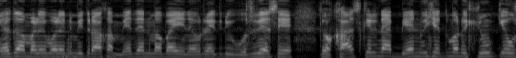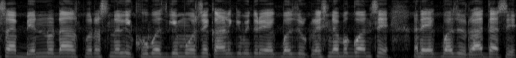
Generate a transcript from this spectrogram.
ભેગા મળી મળીને મિત્રો આખા મેદાનમાં ભાઈ નવરાત્રિ ઉજવે છે. તો ખાસ કરીને આ બેન વિશે તમારું શું કહેવું સાહેબ બેનનો ડાન્સ પર્સનલી ખૂબ જ ગમ્યો છે, કારણ કે મિત્રો એક બાજુ કૃષ્ણ ભગવાન છે અને એક બાજુ રાધા છે.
